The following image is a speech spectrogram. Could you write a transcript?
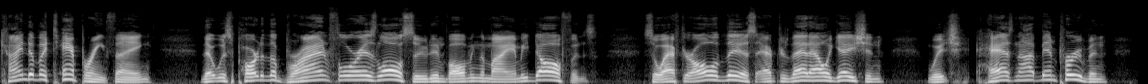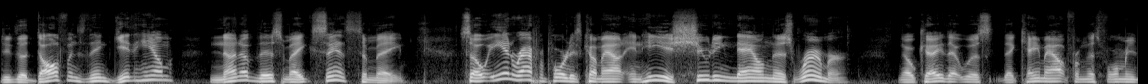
kind of a tampering thing that was part of the Brian Flores lawsuit involving the Miami Dolphins. So, after all of this, after that allegation, which has not been proven, do the Dolphins then get him? None of this makes sense to me. So, Ian Rapoport has come out and he is shooting down this rumor, okay, that was that came out from this former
